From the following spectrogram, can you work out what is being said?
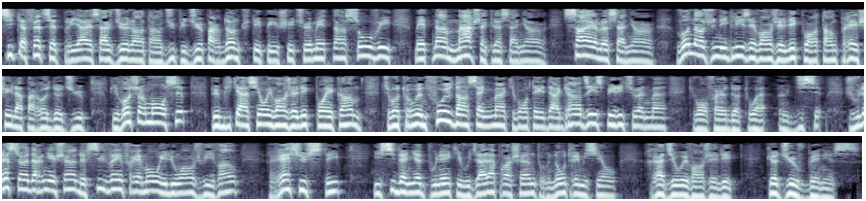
Si tu as fait cette prière, sache Dieu l'a entendu, puis Dieu pardonne tous tes péchés. Tu es maintenant sauvé. Maintenant, marche avec le Seigneur. Sers le Seigneur. Va dans une église évangélique pour entendre prêcher la parole de Dieu. Puis va sur mon site, publicationévangélique.com. Tu vas trouver une foule d'enseignements qui vont t'aider à grandir spirituellement, qui vont faire de toi un disciple. Je vous laisse un dernier chant de Sylvain Frémont et Louange vivante, ressuscité. Ici Daniel Poulain qui vous dit à la prochaine pour une autre émission Radio Évangélique. Que Dieu vous bénisse.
